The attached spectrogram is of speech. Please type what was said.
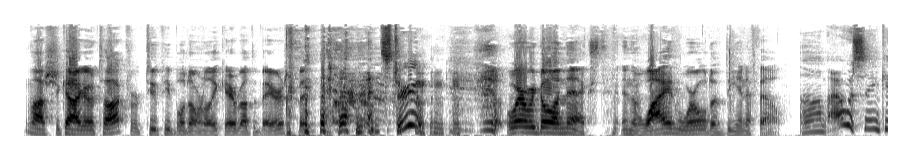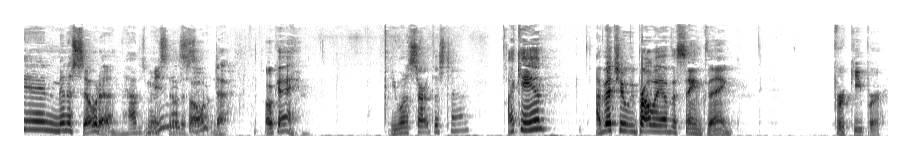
A lot of Chicago talk for two people who don't really care about the Bears, but That's true. where are we going next in the wide world of the NFL? um, I was thinking Minnesota. How does Minnesota, sound? Okay. You want to start this time? I can. I bet you we probably have the same thing for keeper.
